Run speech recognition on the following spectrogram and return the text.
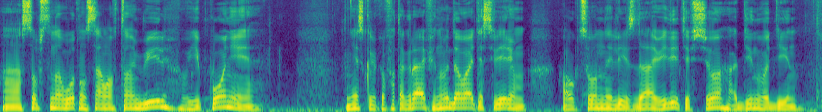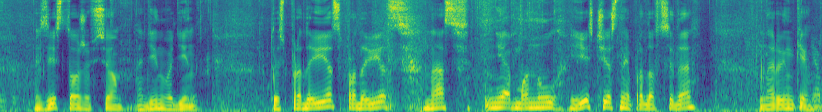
А, собственно, вот он сам автомобиль в Японии. Несколько фотографий. Ну и давайте сверим аукционный лист. Да, видите, все один в один. Здесь тоже все один в один. То есть продавец, продавец нас не обманул. Есть честные продавцы, да, на рынке.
